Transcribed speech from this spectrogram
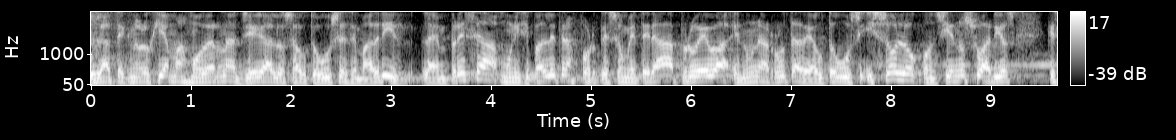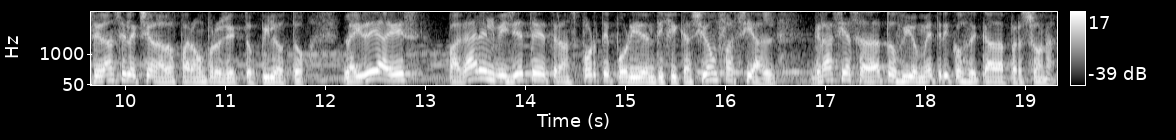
La tecnología más moderna llega a los autobuses de Madrid. La empresa municipal de transporte someterá a prueba en una ruta de autobús y solo con 100 usuarios que serán seleccionados para un proyecto piloto. La idea es pagar el billete de transporte por identificación facial gracias a datos biométricos de cada persona.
